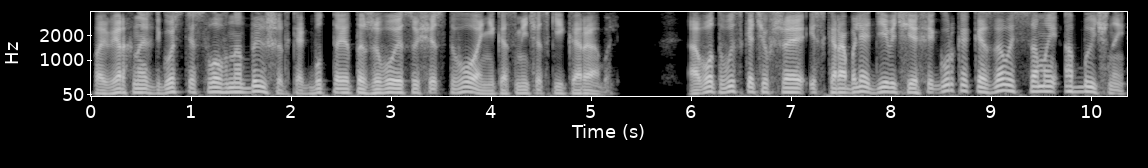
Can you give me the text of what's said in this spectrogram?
поверхность гостя словно дышит, как будто это живое существо, а не космический корабль. А вот выскочившая из корабля девичья фигурка казалась самой обычной,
